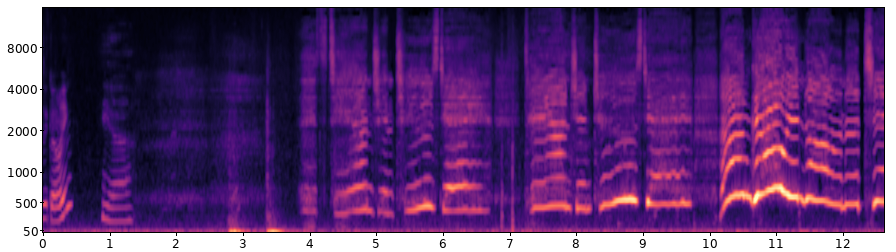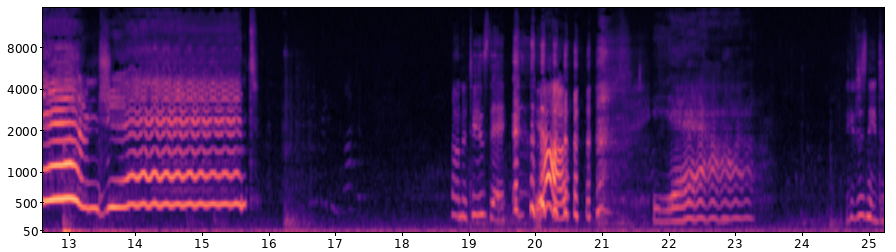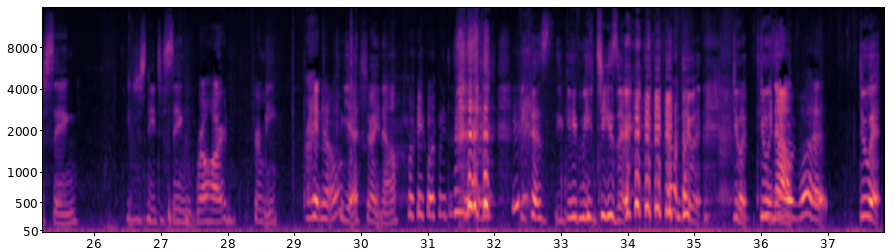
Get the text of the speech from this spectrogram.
Is it going? Yeah. It's Tangent Tuesday. Tangent Tuesday. I'm going on a tangent. On a Tuesday. Yeah. Yeah. you just need to sing. You just need to sing real hard for me. Right now? Yes, right now. What do you want me to say? because you gave me a teaser. do it. Do it. Do it now. What? Do it.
